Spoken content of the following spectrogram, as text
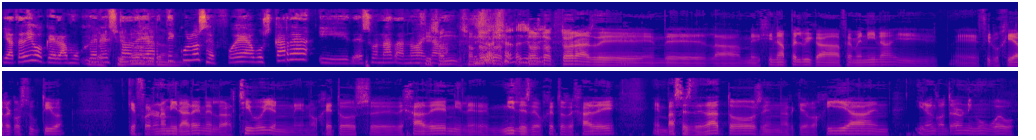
Ya te digo que la mujer esta de artículos se fue a y de eso nada, no hay Sí, nada. son, son dos, dos doctoras de, de la medicina pélvica femenina y eh, cirugía reconstructiva que fueron a mirar en el archivo y en, en objetos eh, de Jade, mil- miles de objetos de Jade, en bases de datos, en arqueología, en- y no encontraron ningún huevo.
